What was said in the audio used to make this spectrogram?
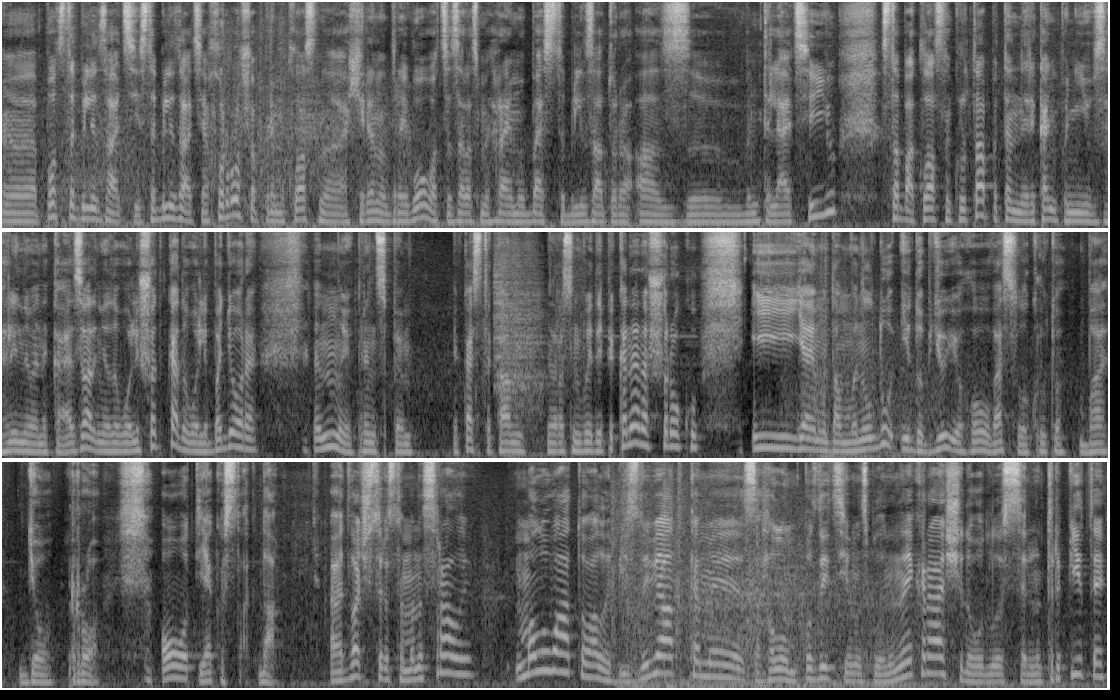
Е, По стабілізації. Стабілізація хороша, прям класна хірена драйвова. Це зараз ми граємо без стабілізатора, а з вентиляцією. Стаба класна, крута, питань нарікань по ній взагалі не виникає. Зведення доволі швидке, доволі бадьоре. Ну і в принципі, якась така. Зараз він вийде пікане на широку. І я йому дам венелду і доб'ю його весело, круто, бадьоро. От якось так, да. Е, 2400 мене срали. Малувато, але бій з дев'ятками. Загалом позиції у нас були не найкращі, доводилось сильно терпіти.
